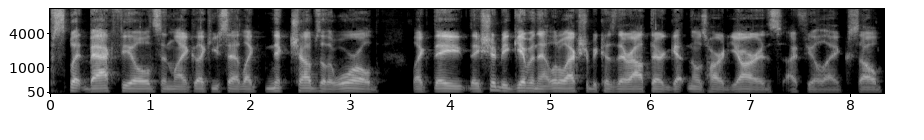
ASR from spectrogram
split backfields and like like you said, like Nick Chubbs of the world, like they they should be given that little extra because they're out there getting those hard yards. I feel like so.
